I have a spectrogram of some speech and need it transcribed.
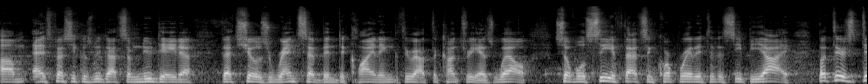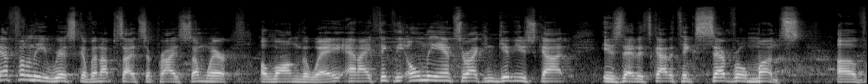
um, especially because we got some new data that shows rents have been declining throughout the country as well. So we'll see if that's incorporated into the CPI. But there's definitely risk of an upside surprise somewhere along the way. And I think the only answer I can give you, Scott, is that it's got to take several months of,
